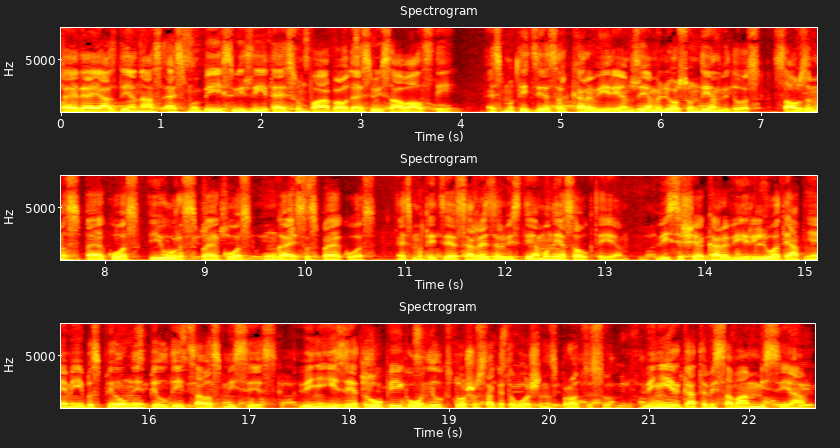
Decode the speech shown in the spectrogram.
Pēdējās dienās esmu bijis vizītēs un pārbaudēs visā valstī. Esmu ticies ar karavīriem ziemeļos un dienvidos, sauszemes spēkos, jūras spēkos un gaisa spēkos. Esmu ticies ar rezervistiem un iesauktajiem. Visi šie karavīri ļoti apņēmības pilni pildīt savas misijas. Viņi iziet rūpīgu un ilgstošu sagatavošanas procesu. Viņi ir gatavi savām misijām.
